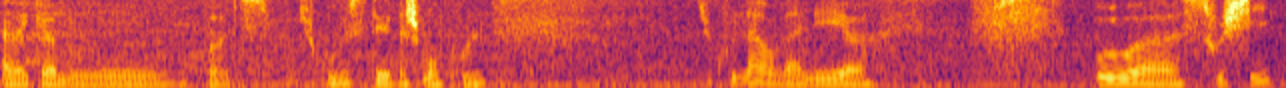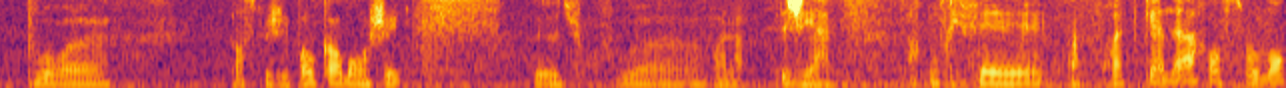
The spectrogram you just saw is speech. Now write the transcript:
avec euh, mon pote. Du coup, c'était vachement cool. Du coup, là, on va aller euh, au sushi pour parce que j'ai pas encore branché. Du coup, voilà, j'ai hâte. Par contre, il fait un froid de canard en ce moment.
